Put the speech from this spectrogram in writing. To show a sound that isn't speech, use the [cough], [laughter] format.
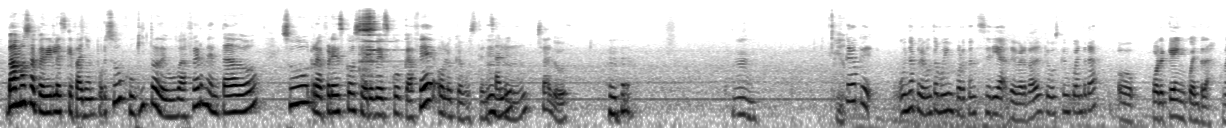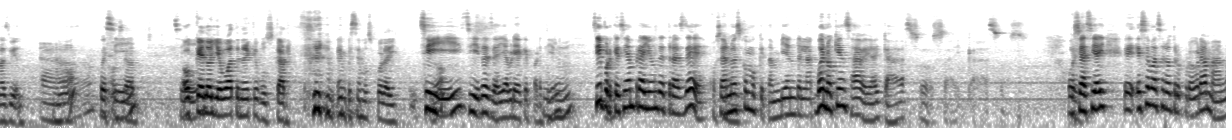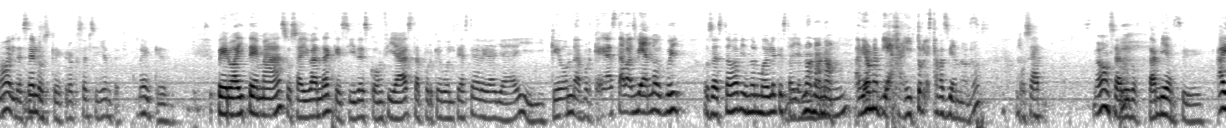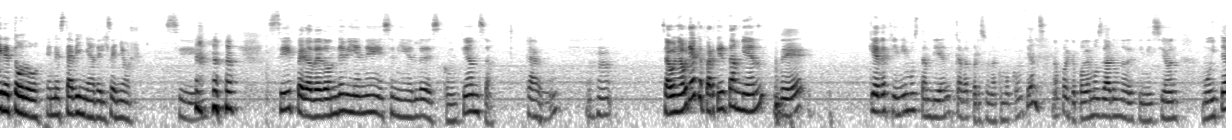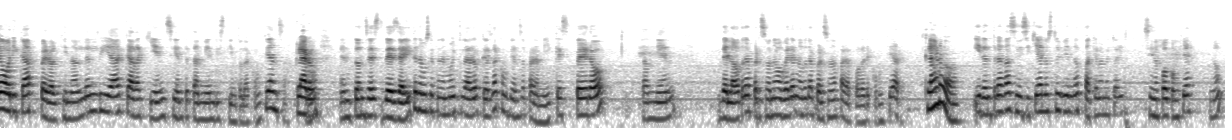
vamos a pedirles que vayan por su juguito de uva fermentado, su refresco, cervezco, café o lo que gusten. Salud. Salud. Mm. Creo que una pregunta muy importante sería, ¿de verdad el que busca encuentra? ¿O por qué encuentra, más bien? ¿No? Ah, pues sí. ¿O qué lo llevó a tener que buscar? [laughs] Empecemos por ahí. Sí, sí, desde ahí habría que partir. Sí, porque siempre hay un detrás de, o sea, no es como que también de la... Bueno, quién sabe, hay casos, hay casos. O sea, si hay... E, ese va a ser otro programa, ¿no? El de celos, que creo que es el siguiente. Pero hay temas, o sea, hay banda que sí desconfía hasta porque volteaste a ver allá y ¿qué onda? Porque ya estabas viendo, güey o sea, estaba viendo el mueble que está allá. No, no, no. Había una vieja y tú la estabas viendo, ¿no? O sea, ¿no? O sea, digo, también. Sí. Hay de todo en esta viña del Señor. Sí. Sí, pero ¿de dónde viene ese nivel de desconfianza? Claro. O sea, bueno, habría que partir también de qué definimos también cada persona como confianza, ¿no? Porque podemos dar una definición muy teórica, pero al final del día cada quien siente también distinto la confianza. Claro. Entonces, desde ahí tenemos que tener muy claro qué es la confianza para mí, qué espero también de la otra persona o ver en otra persona para poder confiar. Claro. Y de entrada, si ni siquiera lo estoy viendo, ¿para qué me meto ahí? Si no puedo confiar, ¿no?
